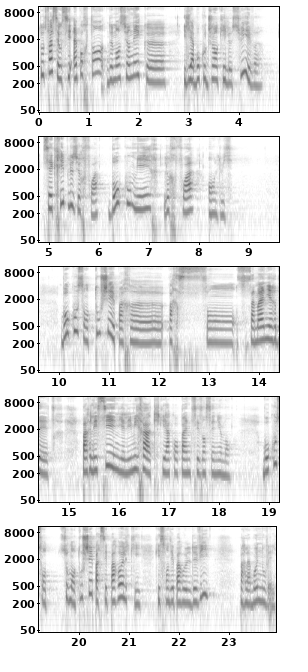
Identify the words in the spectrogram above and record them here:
Toutefois, c'est aussi important de mentionner qu'il y a beaucoup de gens qui le suivent. C'est écrit plusieurs fois. Beaucoup mirent leur foi en lui. Beaucoup sont touchés par, euh, sa manière d'être, par les signes et les miracles qui accompagnent ses enseignements. Beaucoup sont sûrement touchés par ces paroles qui, sont des paroles de vie, par la bonne nouvelle.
